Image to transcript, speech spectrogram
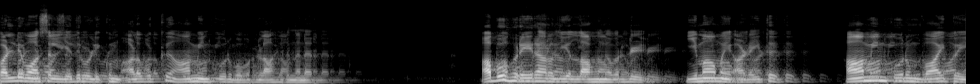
பள்ளிவாசல் எதிரொலிக்கும் அளவுக்கு ஆமீன் கூறுபவர்களாக இருந்தனர். அபு ஹுரேரா அலி அல்லாஹும் அவர்கள் இமாமை அழைத்து ஆமீன் கூறும் வாய்ப்பை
